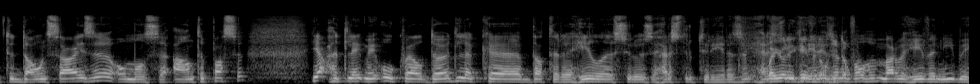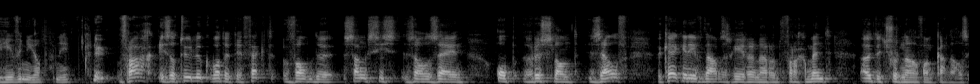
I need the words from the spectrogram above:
te downsizen, om ons aan te passen. Ja, het lijkt mij ook wel duidelijk uh, dat er heel serieuze herstructureren, herstructureren maar jullie geven zullen volgen, maar we geven niet, we geven niet op. Nee. Nu, vraag is natuurlijk wat het effect van de sancties zal zijn op Rusland zelf. We kijken even, dames en heren, naar een fragment uit het journaal van Kanaal Z.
